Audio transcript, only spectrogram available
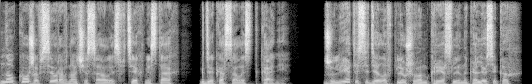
но кожа все равно чесалась в тех местах, где касалась ткани. Джульетта сидела в плюшевом кресле на колесиках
